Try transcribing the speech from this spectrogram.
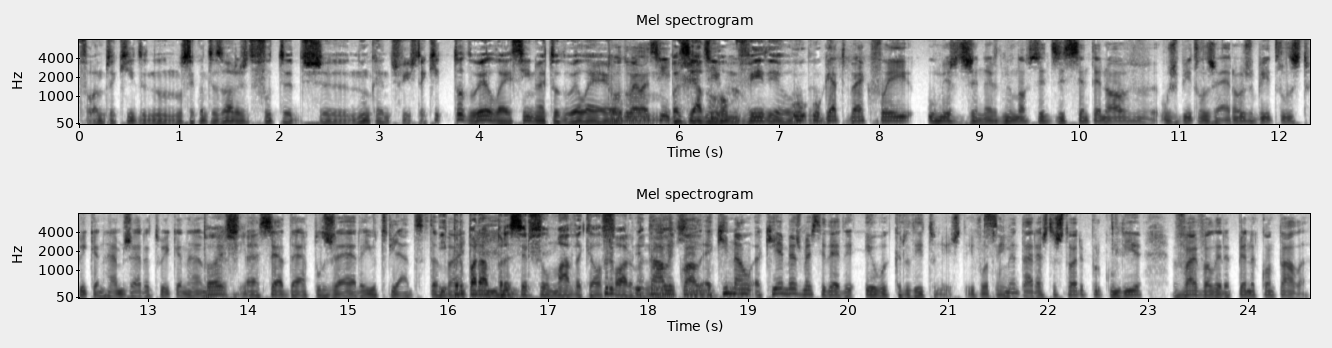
falamos aqui de não, sei quantas horas de footage uh, nunca antes visto. Aqui todo ele é assim, não é? Todo ele é, todo ele é assim. baseado Sim, no home video. O, o, Get Back foi o mês de janeiro de 1969. Os Beatles já eram os Beatles, Twickenham já era Twickenham, pois, a sede Apple já era e o telhado também. E preparado para ser filmado daquela Pre forma, tal não é? e qual. Aqui, aqui não, aqui é mesmo esta ideia de eu acredito nisto e vou documentar esta história porque um dia vai valer a pena contá-la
